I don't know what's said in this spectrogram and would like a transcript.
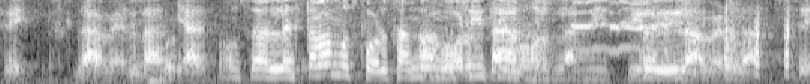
Sí, la verdad, pues, ya O sea, la estábamos forzando muchísimo. abortamos la misión, Sí. la verdad, sí.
